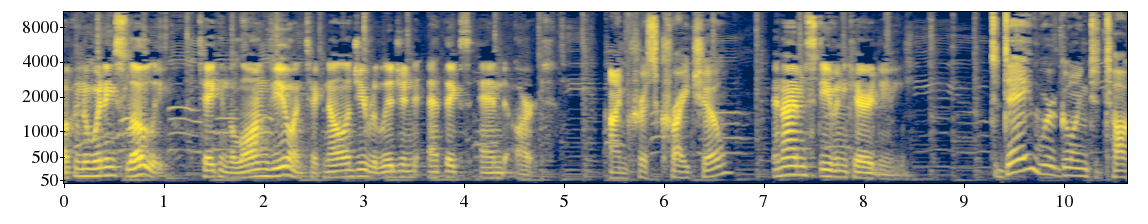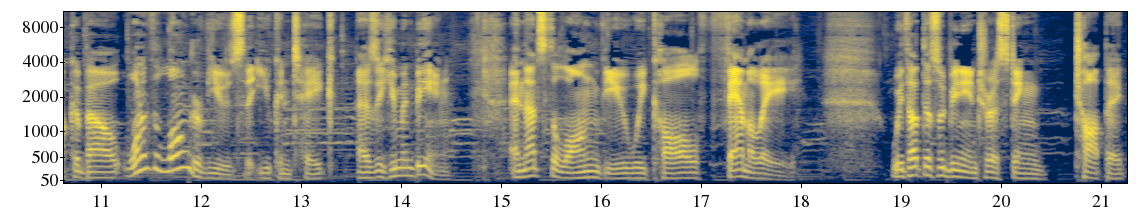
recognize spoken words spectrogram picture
Welcome to Winning Slowly, taking the long view on technology, religion, ethics, and art. I'm Chris Krycho. And I'm Stephen Carradini. Today we're going to talk about one of the longer views that you can take as a human being, and that's the long view we call family. We thought this would be an interesting topic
